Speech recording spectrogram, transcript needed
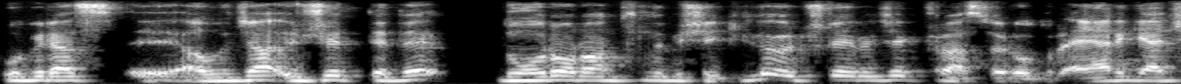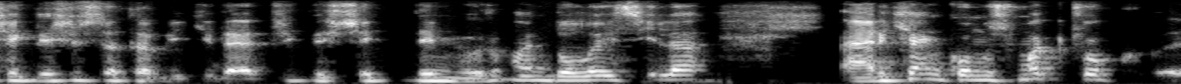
bu biraz e, alacağı ücretle de doğru orantılı bir şekilde ölçülebilecek transfer olur. Eğer gerçekleşirse tabii ki de gerçekleşecek demiyorum. Hani dolayısıyla erken konuşmak çok e,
